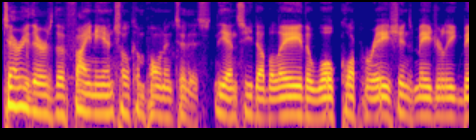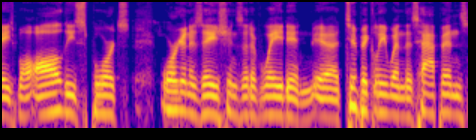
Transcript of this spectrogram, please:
Terry, there's the financial component to this. The NCAA, the woke corporations, Major League Baseball, all these sports organizations that have weighed in. Uh, typically, when this happens,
